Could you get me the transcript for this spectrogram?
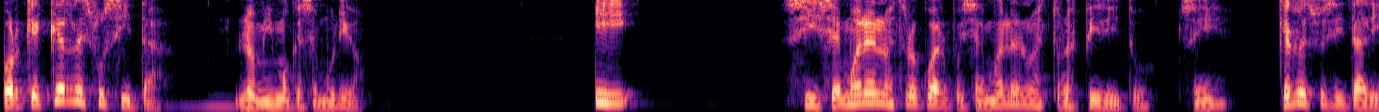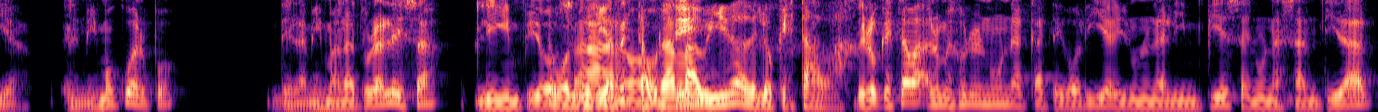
Porque ¿qué resucita? Lo mismo que se murió. Y si se muere nuestro cuerpo y se muere nuestro espíritu, ¿sí? ¿Qué resucitaría? El mismo cuerpo, de la misma naturaleza, limpio. Se volvería a restaurar la vida de lo que estaba. De lo que estaba, a lo mejor en una categoría, en una limpieza, en una santidad,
